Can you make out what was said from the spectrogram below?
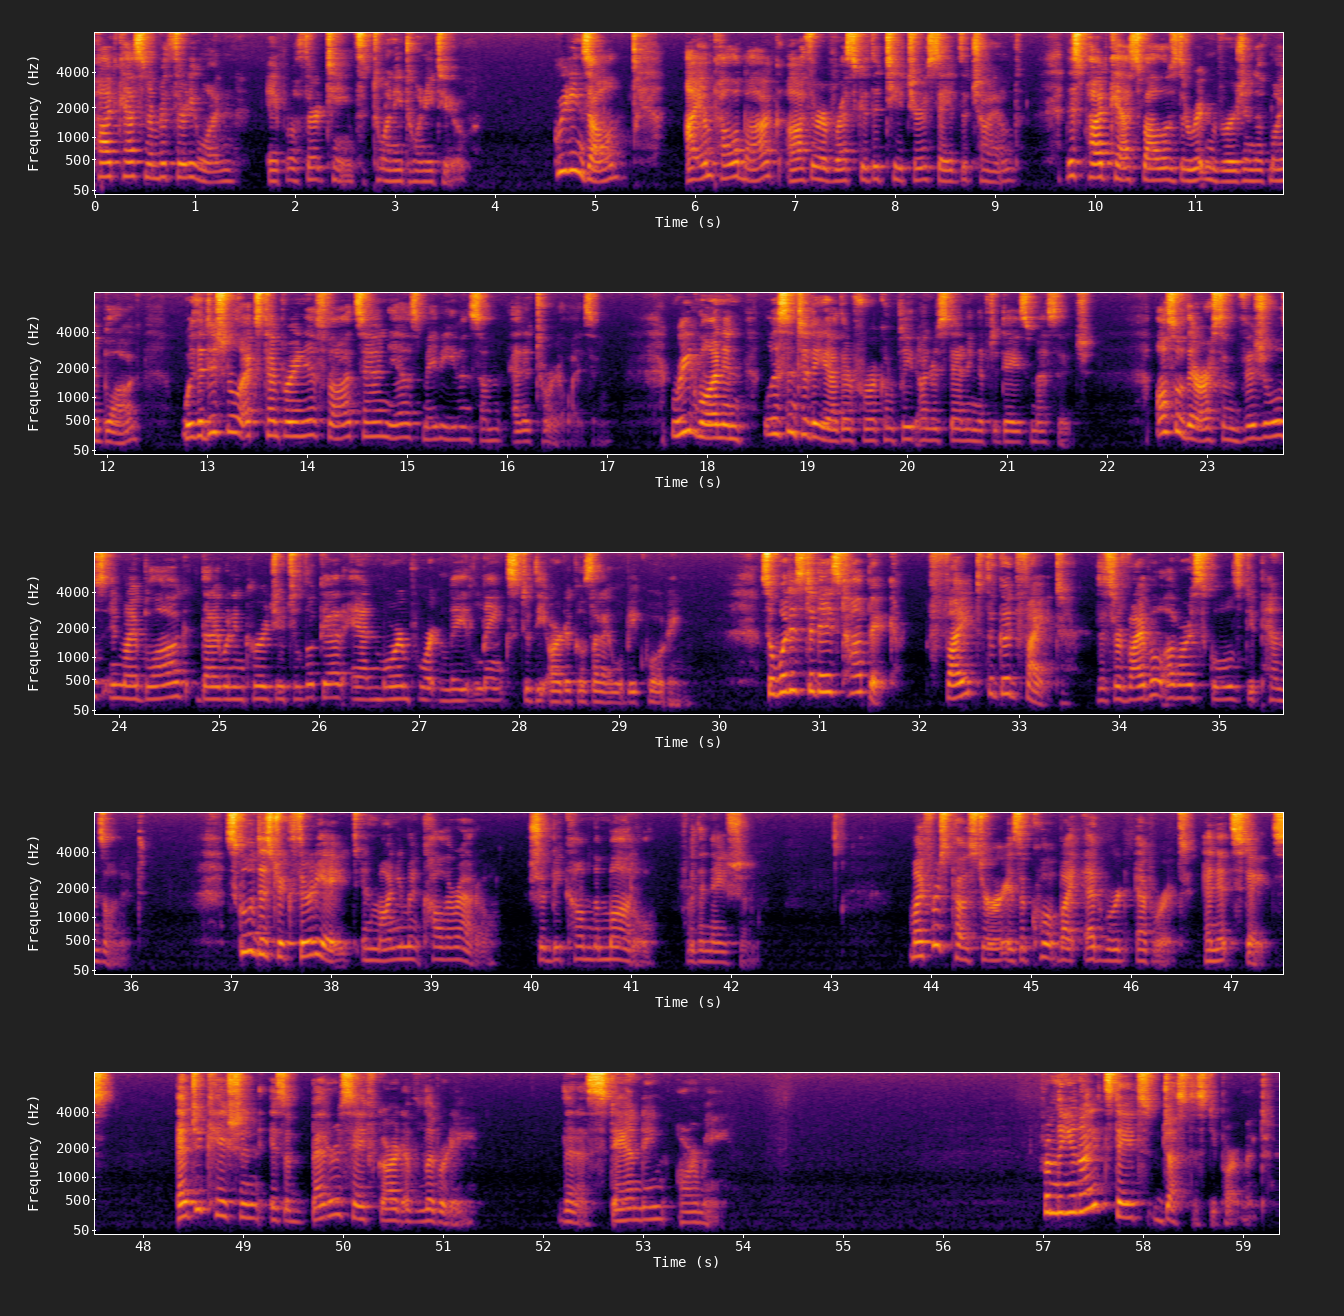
podcast number 31, April 13th, 2022. Greetings, all. I am Paula Bach, author of Rescue the Teacher, Save the Child. This podcast follows the written version of my blog with additional extemporaneous thoughts and, yes, maybe even some editorializing. Read one and listen to the other for a complete understanding of today's message. Also, there are some visuals in my blog that I would encourage you to look at, and more importantly, links to the articles that I will be quoting. So, what is today's topic? Fight the good fight. The survival of our schools depends on it. School District 38 in Monument, Colorado should become the model for the nation. My first poster is a quote by Edward Everett, and it states Education is a better safeguard of liberty than a standing army. From the United States Justice Department.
